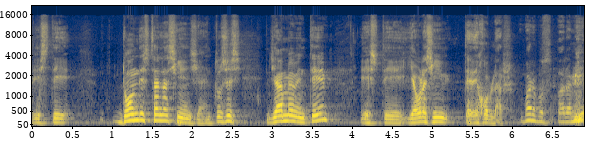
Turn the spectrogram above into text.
este, ¿dónde está la ciencia? Entonces, ya me aventé este, y ahora sí te dejo hablar. Bueno, pues para mí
